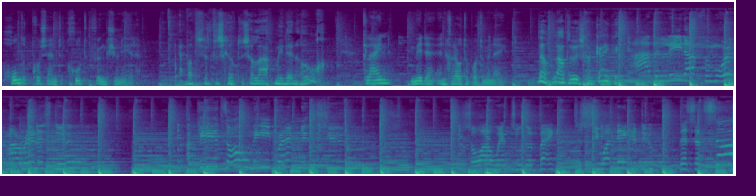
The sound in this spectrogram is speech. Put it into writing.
100% goed functioneren. En wat is het verschil tussen laag, midden en hoog? Klein, midden en grote portemonnee. Nou, laten we eens gaan kijken. So I went to the bank to see what they could do.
